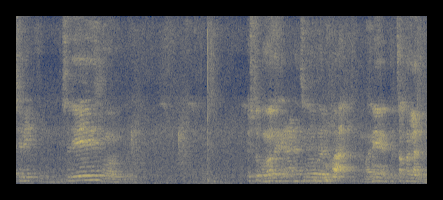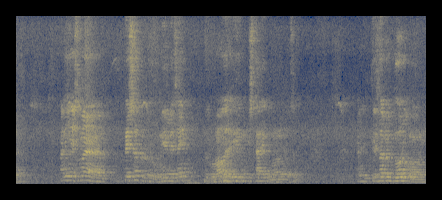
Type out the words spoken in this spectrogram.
यसरी यसरी घुमाउनु पर्यो। यस्तो घुमाउँदाखेरि आँखा चिनाउनु गऱ्यो भने त्यो चक्कर लाग्दैन अनि यसमा प्रेसर हुनेले चाहिँ त्यो घुमाउँदाखेरि बिस्तारै घुमाउनु पर्छ अनि त्यसमा पनि दोहोरो घुमाउनु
